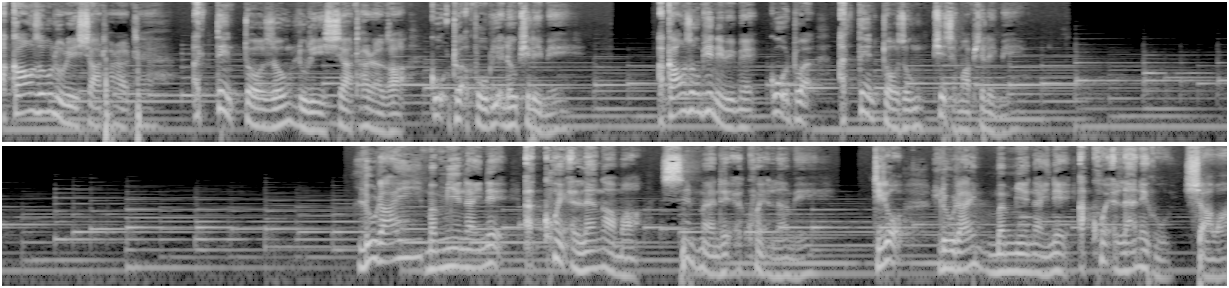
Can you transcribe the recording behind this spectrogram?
အကောင်းဆုံးလူတွေရှာထားတာတဲ့အသင့်တော်ဆုံးလူတွေရှာထားတာကကို့အတွက်အပိုပြီးအလုပ်ဖြစ်လိမ့်မယ်အကောင်းဆုံးဖြစ်နေပေမဲ့ကို့အတွက်အသင့်တော်ဆုံးဖြစ်ချင်မှဖြစ်လိမ့်မယ် လူတိုင်းမမြင်နိုင်တဲ့အခွင့်အလန်းကမှစစ်မှန်တဲ့အခွင့်အလန်းပဲဒီတော့လူတိုင်းမမြင်နိုင်တဲ့အခွင့်အလန်းတွေကိုရှာပါ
